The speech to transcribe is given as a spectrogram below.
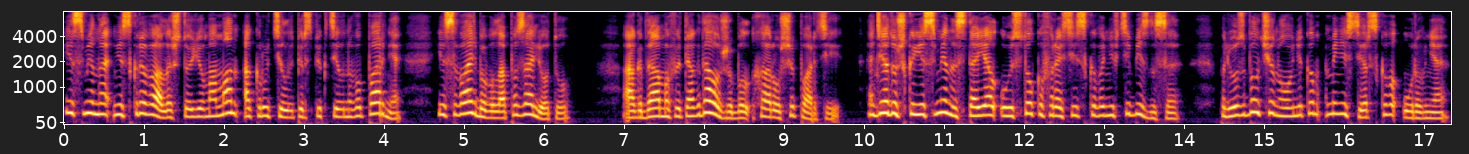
Ясмина не скрывала, что ее маман окрутила перспективного парня, и свадьба была по залету. Агдамов и тогда уже был хорошей партией. Дедушка Ясмины стоял у истоков российского нефтебизнеса, плюс был чиновником министерского уровня.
